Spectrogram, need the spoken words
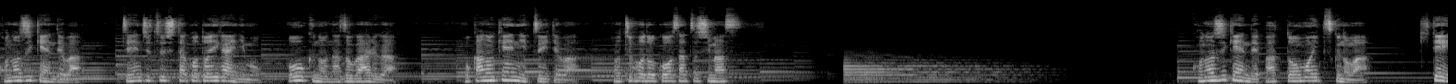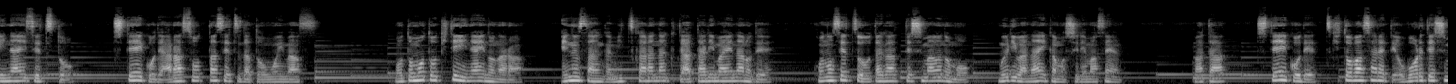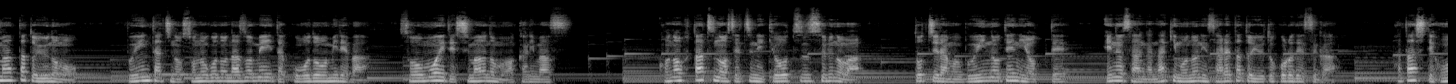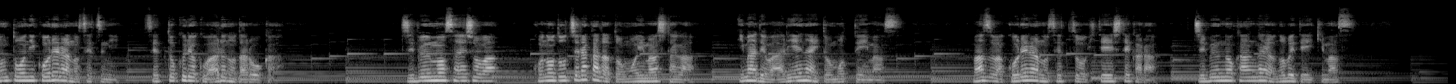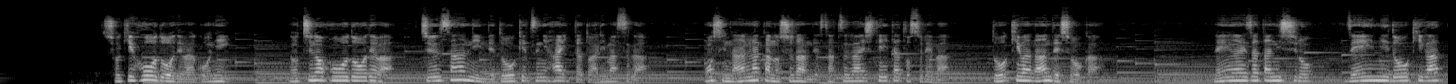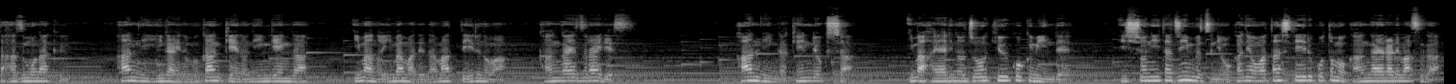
この事件では、前述したこと以外にも多くの謎があるが、他の件については、後ほど考察します。この事件でパッと思いつくのは、来ていない説と地底湖で争った説だと思います。もともと来ていないのなら、N さんが見つからなくて当たり前なので、この説を疑ってしまうのも無理はないかもしれません。また、地底湖で突き飛ばされて溺れてしまったというのも、部員たちのその後の謎めいた行動を見れば、そう思えてしまうのもわかります。この二つの説に共通するのは、どちらも部員の手によって N さんが亡き者にされたというところですが、果たして本当にこれらの説に説得力はあるのだろうか。自分も最初はこのどちらかだと思いましたが、今ではありえないと思っています。まずはこれらの説を否定してから自分の考えを述べていきます。初期報道では5人、後の報道では13人で洞穴に入ったとありますが、もし何らかの手段で殺害していたとすれば、動機は何でしょうか？恋愛沙汰にしろ、全員に動機があったはずもなく、犯人以外の無関係の人間が今の今まで黙っているのは考えづらいです。犯人が権力者、今流行りの上級国民で、一緒にいた人物にお金を渡していることも考えられますが、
